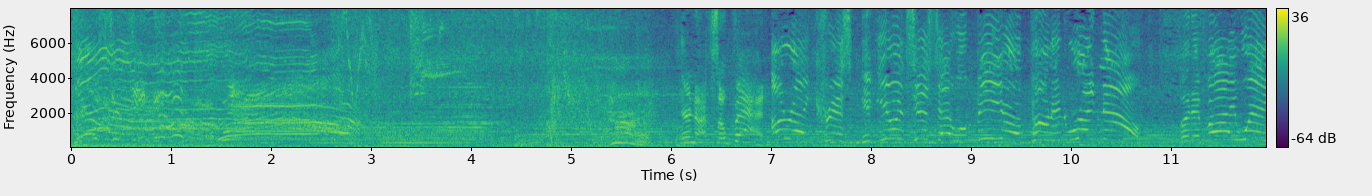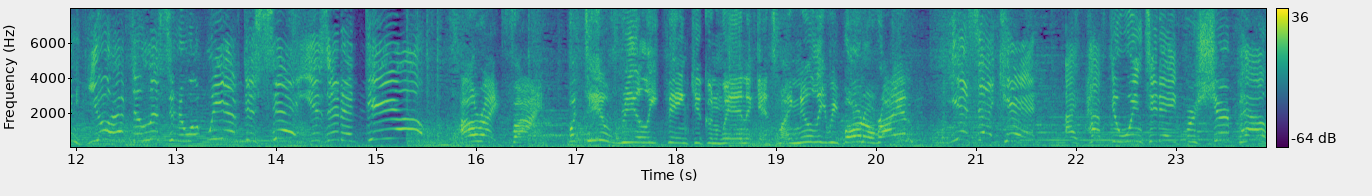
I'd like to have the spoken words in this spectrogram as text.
Mr. You're not so bad. All right, Chris, if you insist, I will be your opponent right now. But if I win, you'll have to listen to what we have to say. Is it a deal? All right, fine. But do you really think you can win against my newly reborn Orion? Yes, I can. I have to win today for sure, pal,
